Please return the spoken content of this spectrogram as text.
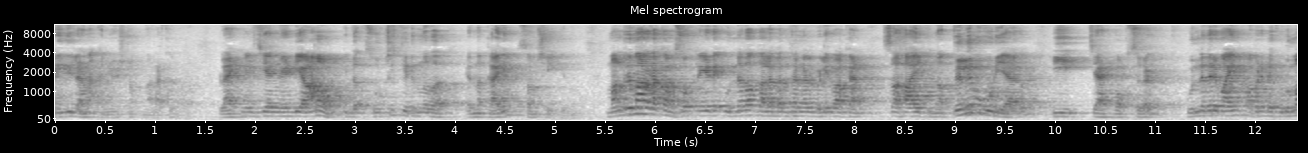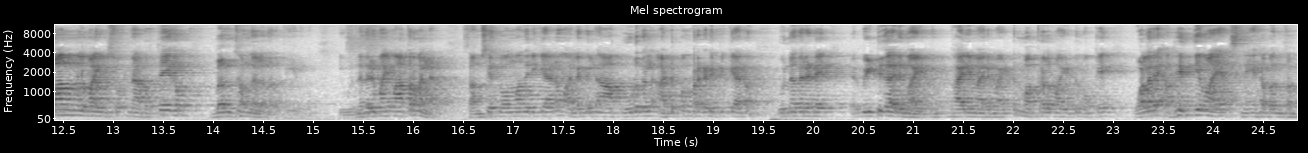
രീതിയിലാണ് അന്വേഷണം നടക്കുന്നത്. ബ്ലാക്ക് മെയിൽ ചെയ്യാൻ വേണ്ടിയാണോ ഇത് സൂക്ഷിച്ചിരുന്നത് എന്ന കാര്യം സംശയിക്കുന്നു. മന്ത്രിമാരടക്കം സ്വപ്നയുടെ ഉന്നത തല ബന്ധങ്ങൾ വെളിവാക്കാൻ സഹായിക്കുന്ന തെളിവ് കൂടിയാകും ഈ ചാറ്റ് ബോക്സുകൾ ഉന്നതരുമായും അവരുടെ കുടുംബാംഗങ്ങളുമായും സ്വപ്ന പ്രത്യേകം ബന്ധം നിലനിർത്തിയിരുന്നു. ഈ ഉന്നതരുമായി മാത്രമല്ല സംശയം തോന്നാതിരിക്കാനോ അല്ലെങ്കിൽ ആ കൂടുതൽ അടുപ്പം പ്രകടിപ്പിക്കാനോ ഉന്നതരുടെ വീട്ടുകാരുമായിട്ടും ഭാര്യമാരുമായിട്ടും മക്കളുമായിട്ടും ഒക്കെ വളരെ അഭേദ്യമായ സ്നേഹബന്ധം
